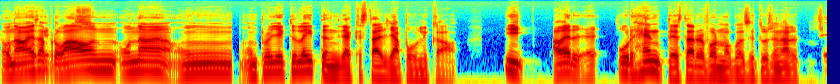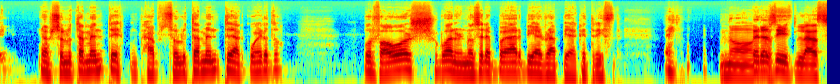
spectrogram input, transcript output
una vez aprobado un, una, un, un, proyecto de ley, tendría que estar ya publicado. Y, a ver, eh, urgente esta reforma constitucional. Sí, absolutamente, absolutamente de acuerdo. Por favor, bueno, no se le puede dar vía rápida, qué triste. No, pero sí, las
